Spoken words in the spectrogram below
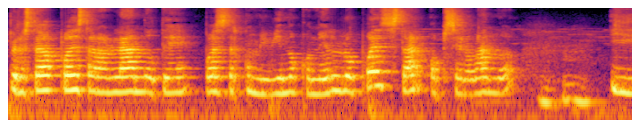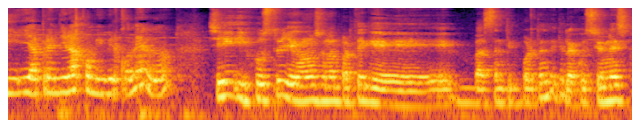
pero está, puede estar hablándote, puedes estar conviviendo con él, lo puedes estar observando y, y aprender a convivir con él, ¿no? Sí, y justo llegamos a una parte que bastante importante, que la cuestión es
